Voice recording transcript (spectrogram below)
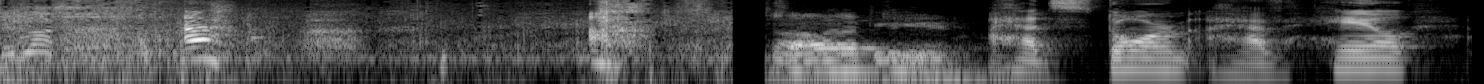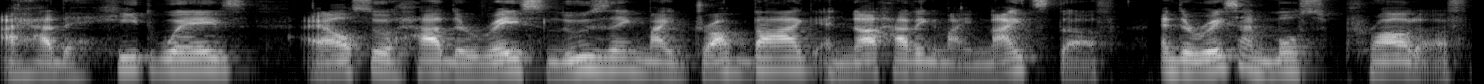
Good luck. It's all up to you. I had storm, I have hail, I had the heat waves. I also had the race losing my drop bag and not having my night stuff. And the race I'm most proud of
